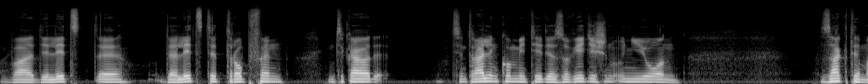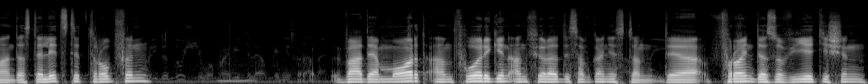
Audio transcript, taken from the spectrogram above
war letzte, der letzte Tropfen im Zentralen Komitee der Sowjetischen Union sagte man, dass der letzte Tropfen war der Mord am vorigen Anführer des Afghanistan, der Freund des sowjetischen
